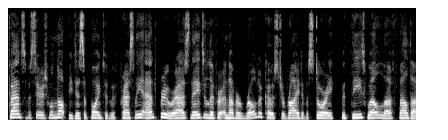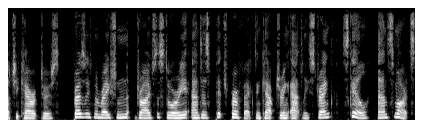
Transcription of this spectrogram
Fans of the series will not be disappointed with Pressley and Brewer as they deliver another roller coaster ride of a story with these well-loved Baldacci characters. Pressley's narration drives the story and is pitch perfect in capturing Atlee's strength, skill, and smarts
